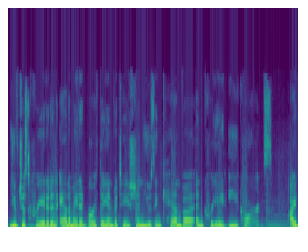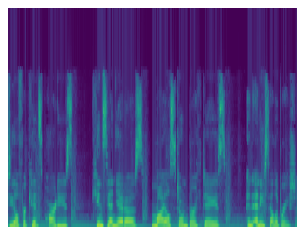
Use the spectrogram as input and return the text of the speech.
You've just created an animated birthday invitation using Canva and Create e-cards. Ideal for kids' parties, quinceañeras, milestone birthdays, and any celebration.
